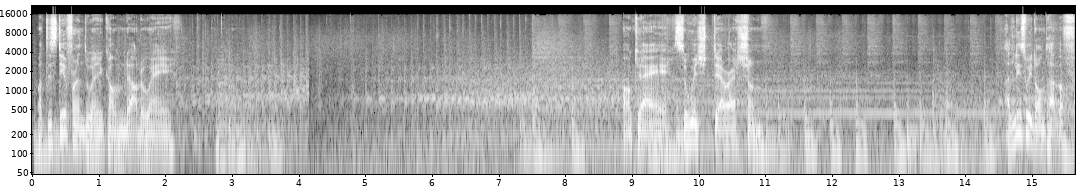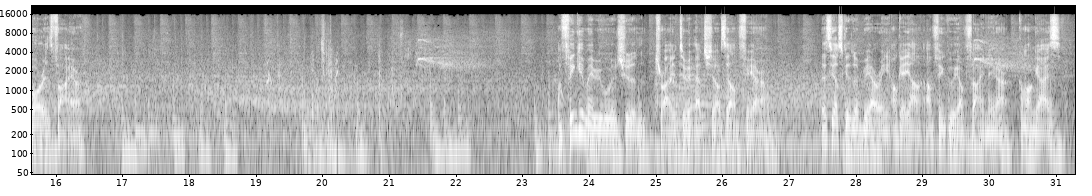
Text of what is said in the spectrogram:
But it's different when you come the other way. Okay, so which direction? At least we don't have a forest fire. I'm thinking maybe we should try to edge ourselves here. Let's just get a bearing. Okay, yeah, I think we are fine here. Come on, guys.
